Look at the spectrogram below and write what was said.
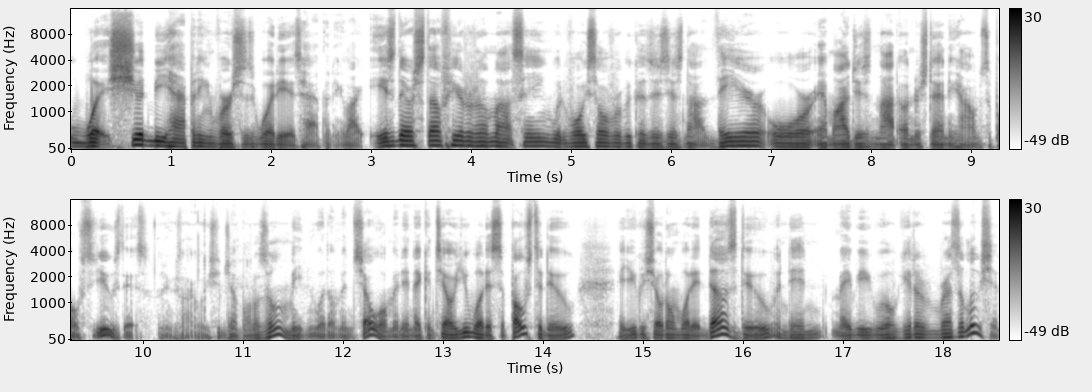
what should be happening versus what is happening. Like, is there stuff here that I'm not seeing with voiceover because it's just not there, or am I just not understanding how I'm supposed to use this? And he was like, we should jump on a Zoom meeting with them and show them, and then they can tell you what it's supposed to do, and you can show them what it does do, and then maybe we'll get a resolution.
